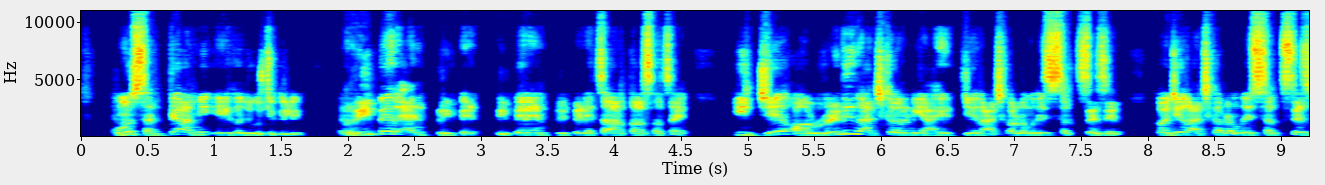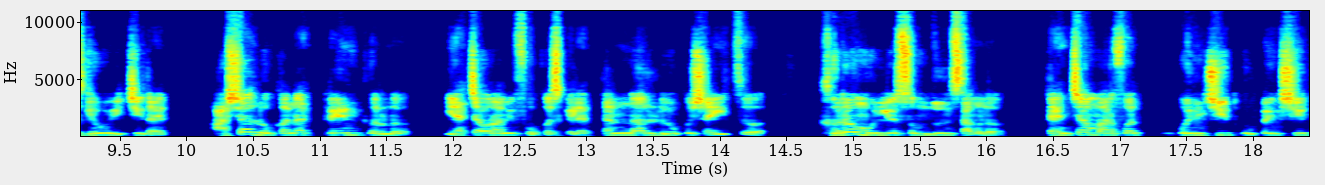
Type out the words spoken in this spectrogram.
त्यामुळे सध्या आम्ही एकच गोष्ट केली. Repair and prepaid repair and prepaid याचा अर्थ असाच आहे की जे ऑलरेडी राजकारणी आहेत जे राजकारणामध्ये सक्सेस आहेत किंवा जे राजकारणामध्ये सक्सेस घेऊ इच्छित आहेत अशा लोकांना ट्रेन करणं याच्यावर आम्ही फोकस केलाय. त्यांना लोकशाहीचं खरं मूल्य समजून सांगणं त्यांच्या मार्फत वंचित उपेक्षित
